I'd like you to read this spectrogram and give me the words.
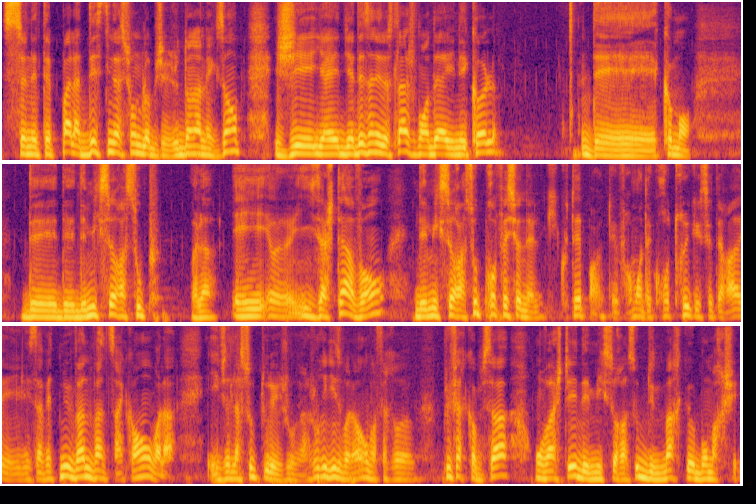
ce n'était pas la destination de l'objet. Je donne un exemple. Il y, a, y a des années de cela, je vendais à une école des, comment, des, mixeurs à soupe. Voilà. Et euh, ils achetaient avant des mixeurs à soupe professionnels qui coûtaient vraiment des gros trucs, etc. Et ils les avaient tenus 20-25 ans, voilà. Et ils faisaient de la soupe tous les jours. Et un jour, ils disent voilà, on va faire euh, plus faire comme ça. On va acheter des mixeurs à soupe d'une marque bon marché.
